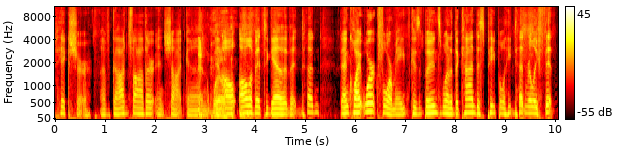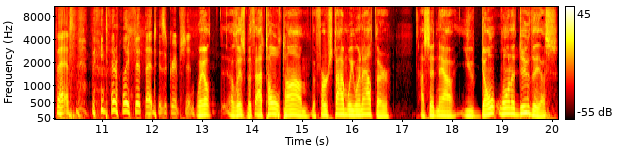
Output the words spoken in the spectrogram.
picture of Godfather and shotgun and Well- all, all of it together that doesn't doesn't quite work for me because Boone's one of the kindest people. He doesn't really fit that. He doesn't really fit that description. well, Elizabeth, I told Tom the first time we went out there, I said, "Now you don't want to do this.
